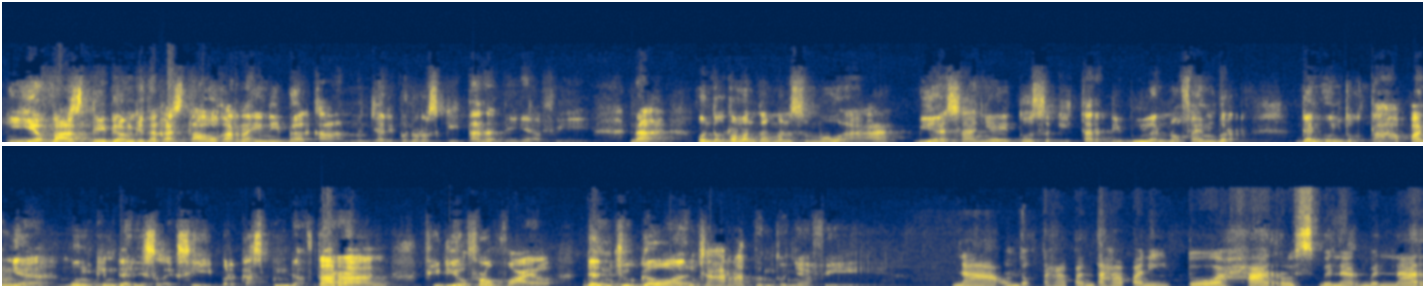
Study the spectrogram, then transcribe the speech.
Iya pasti dong kita kasih tahu karena ini bakalan menjadi penerus kita nantinya Vi. Nah untuk teman-teman semua biasanya itu sekitar di bulan November dan untuk tahapannya mungkin dari seleksi berkas pendaftaran, video profile dan juga wawancara tentunya Vi. Nah, untuk tahapan-tahapan itu harus benar-benar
